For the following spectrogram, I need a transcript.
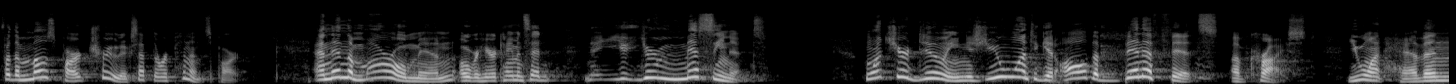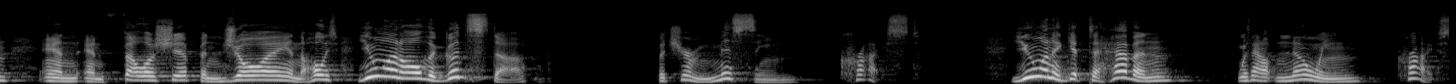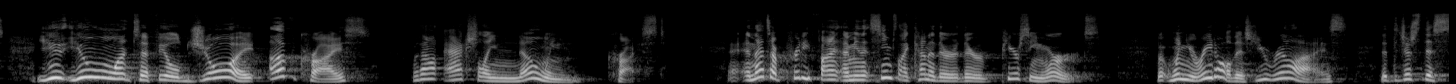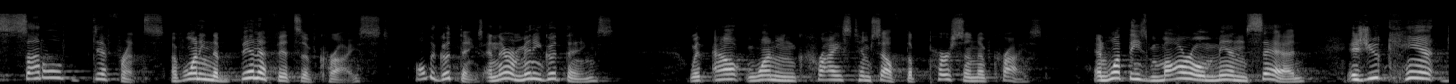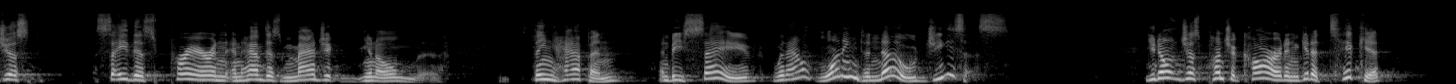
for the most part, true, except the repentance part. And then the Marrow men over here came and said, You're missing it. What you're doing is you want to get all the benefits of Christ. You want heaven and, and fellowship and joy and the Holy Spirit. You want all the good stuff, but you're missing Christ. You want to get to heaven without knowing Christ. You, you want to feel joy of Christ without actually knowing Christ. And that's a pretty fine, I mean, it seems like kind of their, their piercing words. But when you read all this, you realize that just this subtle difference of wanting the benefits of Christ, all the good things, and there are many good things, without wanting Christ Himself, the person of Christ. And what these Marrow men said is you can't just say this prayer and, and have this magic, you know, thing happen and be saved without wanting to know Jesus. You don't just punch a card and get a ticket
